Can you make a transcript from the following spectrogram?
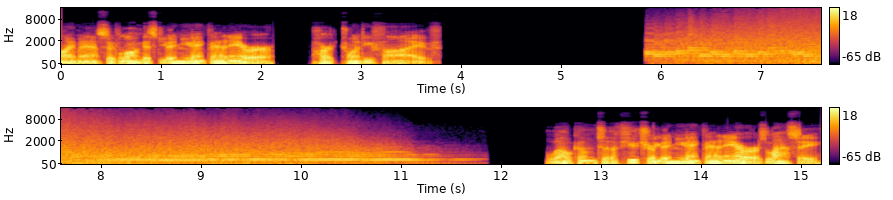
My massive longest yin yang fan error. Part 25. Welcome to the future yin yang fan errors Lassie.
